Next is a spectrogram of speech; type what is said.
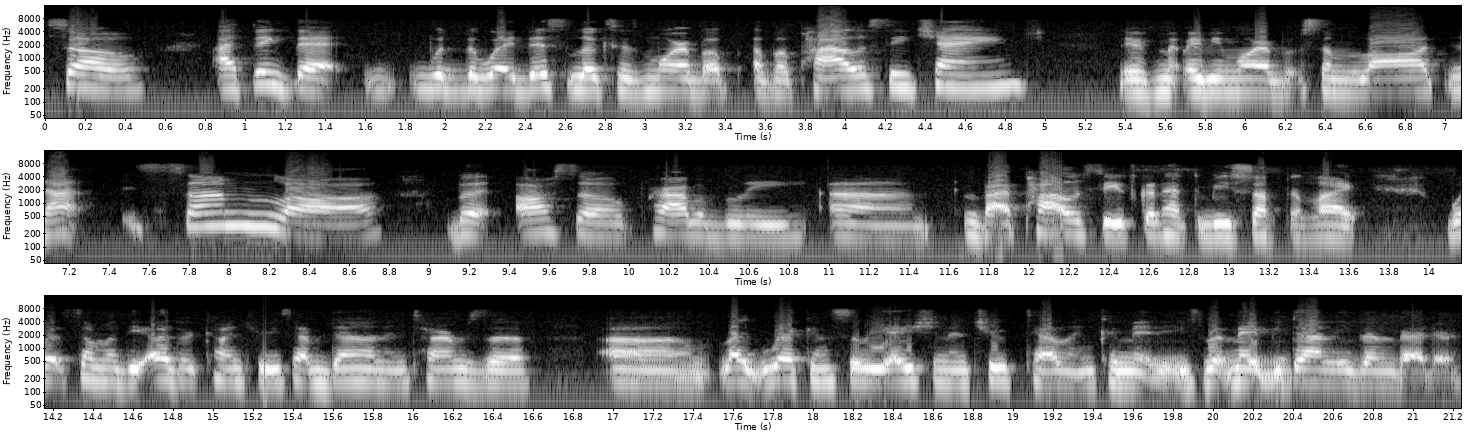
So I think that with the way this looks is more of a of a policy change there's maybe more of some law, not some law, but also probably um, by policy, it's going to have to be something like what some of the other countries have done in terms of um, like reconciliation and truth telling committees, but maybe done even better.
